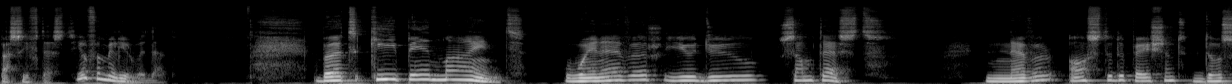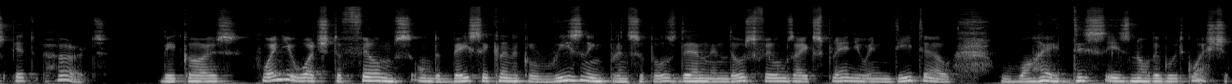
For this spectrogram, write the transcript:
passive test. You're familiar with that. But keep in mind, whenever you do some tests, Never ask to the patient, does it hurt? Because when you watch the films on the basic clinical reasoning principles, then in those films I explain you in detail why this is not a good question.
